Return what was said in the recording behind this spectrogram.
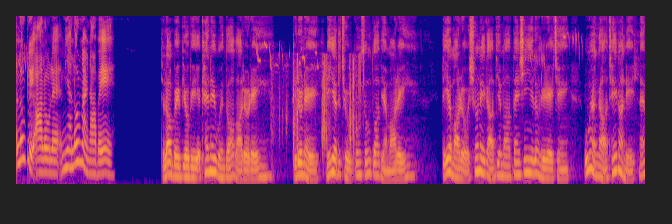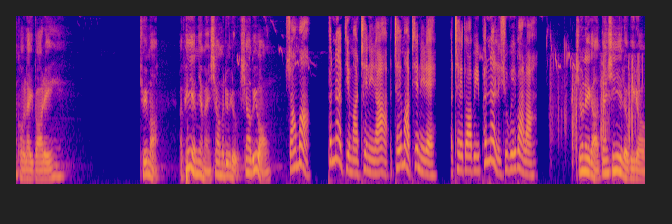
အလုပ်တွေအားလုံးလည်းအမြန်လုပ်နိုင်တာပဲဒီလောက်ပဲပြောပြီးအခန်းထဲဝင်သွားပါတော့တယ်။ဒီလိုနဲ့နေ့ရက်တချို့ကုံဆုံးသွားပြန်ပါတယ်။တရက်မှာတော့ရှွန်းလေးကအပြင်မှာတန်ရှင်းရေးလုပ်နေတဲ့အချိန်ဥဟန်ကအထဲကနေလှမ်းခေါ်လိုက်ပါတယ်။ချွေးမအဖေရဲ့မျက်မှန်ရှာမတွေ့လို့ရှာပေးပါအောင်။ရောင်းမဖက်နှက်ပြင်မှာထင်နေတာအထဲမှာဖြစ်နေတယ်။အထဲသွားပြီးဖက်နှက်လေးယူပေးပါလား။ ကျွန်းလေးကတန်ရှင်းရေးလုပ်ပြီးတော့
